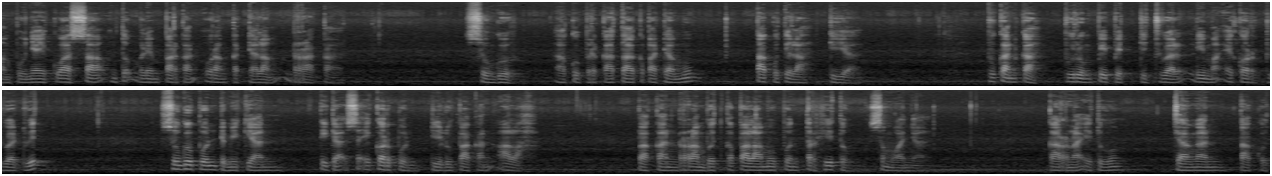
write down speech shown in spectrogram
mempunyai kuasa untuk melemparkan orang ke dalam neraka. Sungguh, aku berkata kepadamu, takutilah dia. Bukankah burung pipit dijual lima ekor dua duit? Sungguh pun demikian, tidak seekor pun dilupakan Allah bahkan rambut kepalamu pun terhitung semuanya. Karena itu, jangan takut,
